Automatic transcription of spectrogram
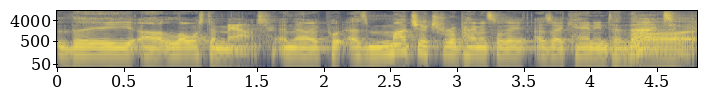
the uh, lowest amount, and then I put as much extra repayments as I, as I can into that, Right.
